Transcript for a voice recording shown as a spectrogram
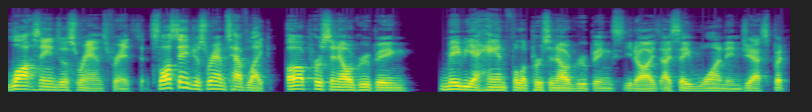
Los Angeles Rams, for instance. Los Angeles Rams have like a personnel grouping, maybe a handful of personnel groupings. You know, I, I say one in jest, but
